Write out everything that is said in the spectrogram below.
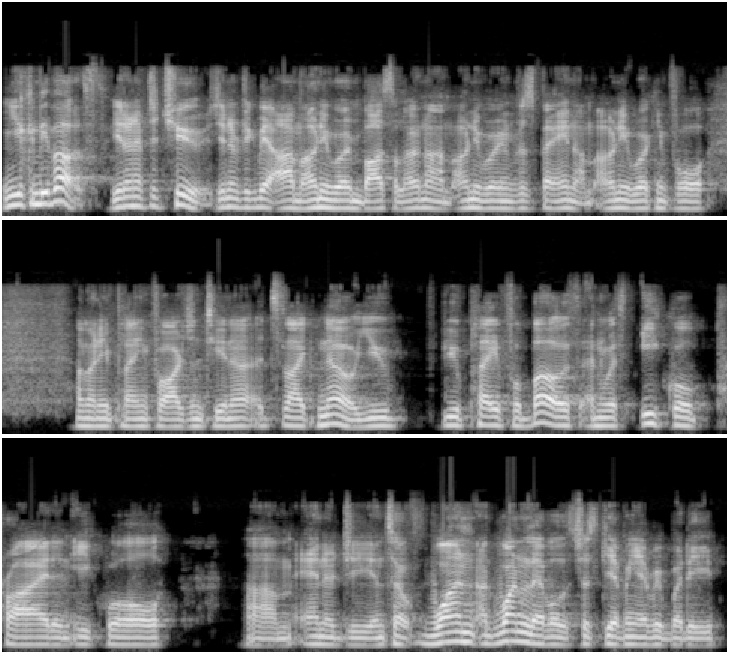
you can be both. You don't have to choose. You don't have to be. I'm only working Barcelona. I'm only working for Spain. I'm only working for I'm only playing for Argentina. It's like no, you you play for both and with equal pride and equal um, energy. And so one at one level, it's just giving everybody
